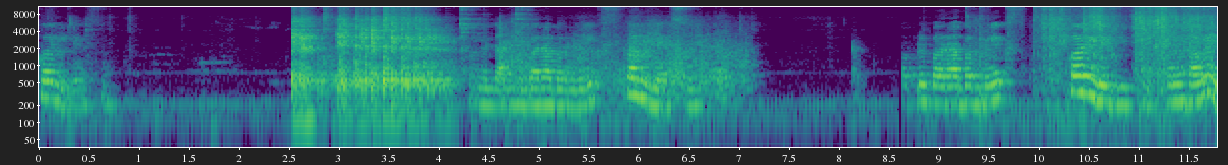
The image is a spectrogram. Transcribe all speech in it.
કરી લેશું. અને દાળને બરાબર મિક્સ કરી લેશું. આપણે બરાબર મિક્સ કરી લીધી છે. અને હવે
